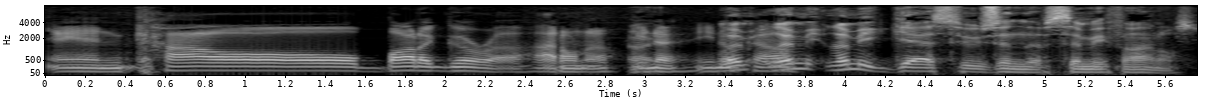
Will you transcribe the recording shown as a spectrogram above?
and Kyle Bonagura. I don't know. You know, you know, let, Kyle. let me let me guess who's in the semifinals.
